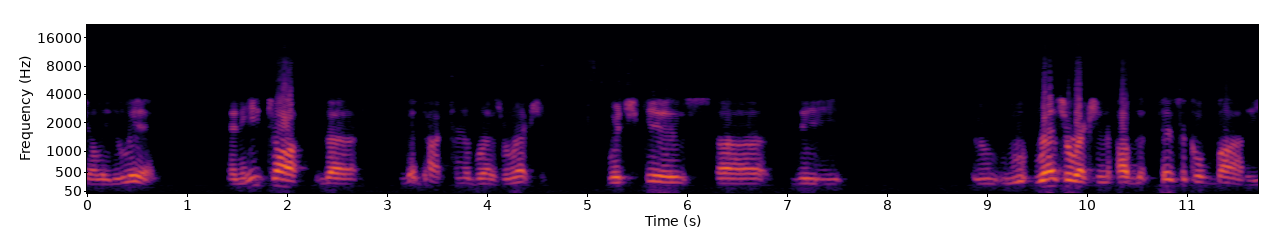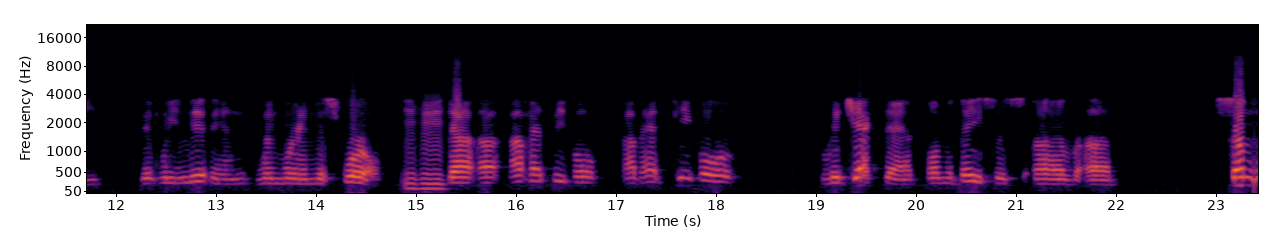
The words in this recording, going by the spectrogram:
shall he live. And he taught the, the doctrine of resurrection, which is, uh, the r- resurrection of the physical body that we live in when we're in this world. Mm-hmm. Now, uh, I've had people, I've had people reject that on the basis of uh, some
